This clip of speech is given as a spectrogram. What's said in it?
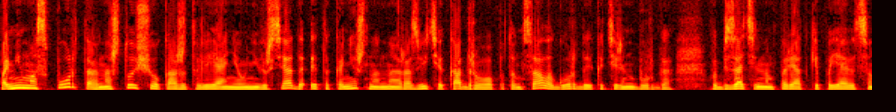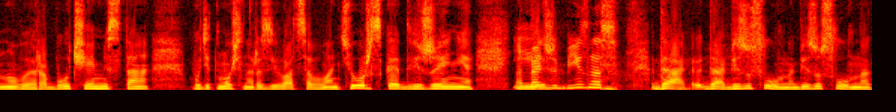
Помимо спорта, на что еще окажет влияние универсиада, это, конечно, на развитие кадрового потенциала города Екатеринбурга. В обязательном обязательном порядке появятся новые рабочие места, будет мощно развиваться волонтерское движение. Опять и... же, бизнес. Да, да, безусловно, безусловно.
